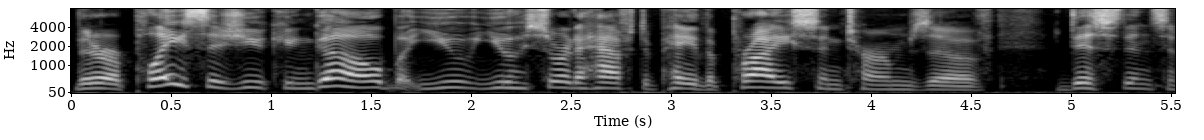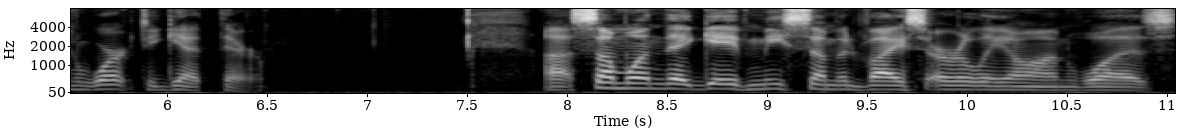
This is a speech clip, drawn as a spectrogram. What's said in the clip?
there are places you can go, but you you sort of have to pay the price in terms of distance and work to get there. Uh, someone that gave me some advice early on was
